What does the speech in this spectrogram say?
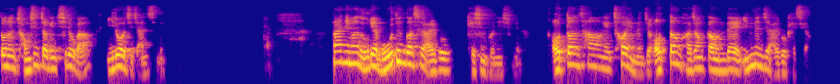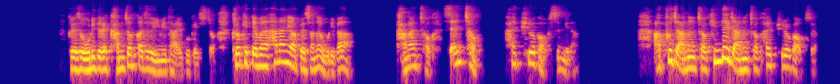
또는 정신적인 치료가 이루어지지 않습니다. 하나님은 우리의 모든 것을 알고 계신 분이십니다. 어떤 상황에 처해 있는지, 어떤 과정 가운데 있는지 알고 계세요. 그래서 우리들의 감정까지도 이미 다 알고 계시죠. 그렇기 때문에 하나님 앞에서는 우리가 강한 척, 센 척 할 필요가 없습니다. 아프지 않은 척, 힘들지 않은 척 할 필요가 없어요.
